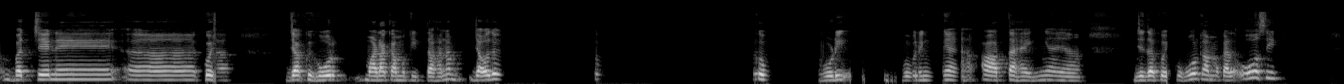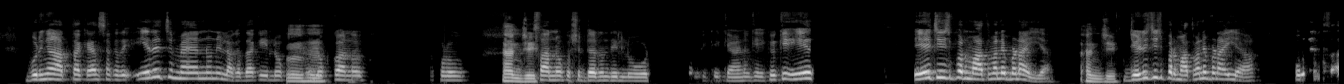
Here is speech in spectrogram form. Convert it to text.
ਬੱਚੇ ਨੇ ਅਹ, ਕੁਝ ਜਾਂ ਕੋਈ ਹੋਰ ਮਾੜਾ ਕੰਮ ਕੀਤਾ ਹਨਾ ਜਾਂ ਉਹਦੇ ਕੋਈ ਬੁਰੀ ਬੁਰੀਆਂ ਆਦਤਾਂ ਹੈਗੀਆਂ ਆ ਜਿੱਦਾਂ ਕੋਈ ਹੋਰ ਕੰਮ ਕਰਦਾ ਉਹ ਅਸੀਂ ਬੁਰੀਆਂ ਆਦਤਾਂ ਕਹਿ ਸਕਦੇ। ਇਹਦੇ ਚ ਮੈਨੂੰ ਨਹੀਂ ਲੱਗਦਾ ਕਿ ਲੋਕ ਹੂੰ ਹੂੰ। ਲੋਕਾਂ ਨੂੰ ਕੋਲੋਂ ਹਾਂਜੀ। ਸਾਨੂੰ ਕੁਝ ਡਰਨ ਦੀ ਲੋੜ ਕਿ ਕਹਿਣਗੇ ਕਿਉਂਕਿ ਇਹ ਇਹ ਚੀਜ਼ ਪਰਮਾਤਮਾ ਨੇ ਬਣਾਈ ਆ। ਹਾਂਜੀ। ਜਿਹੜੀ ਚੀਜ਼ ਪਰਮਾਤਮਾ ਨੇ ਬਣਾਈ ਆ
